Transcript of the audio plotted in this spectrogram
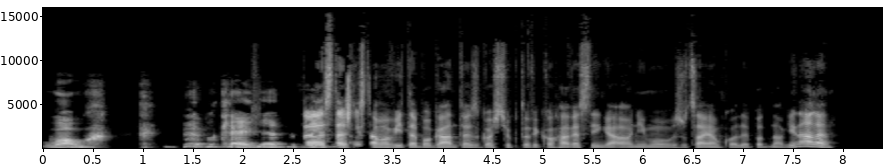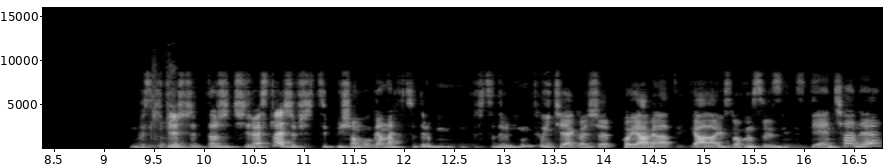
Wow. Okej, nie. To jest też niesamowite, bo Gunn to jest gościu, który kocha wrestling, a oni mu rzucają kłody pod nogi, no ale Kitu jeszcze to, że ci wrestlerzy wszyscy piszą o ganach w co drugim, w co drugim tweetie, jak on się pojawia na tych galach. Zrobią sobie z nim zdjęcia, nie?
